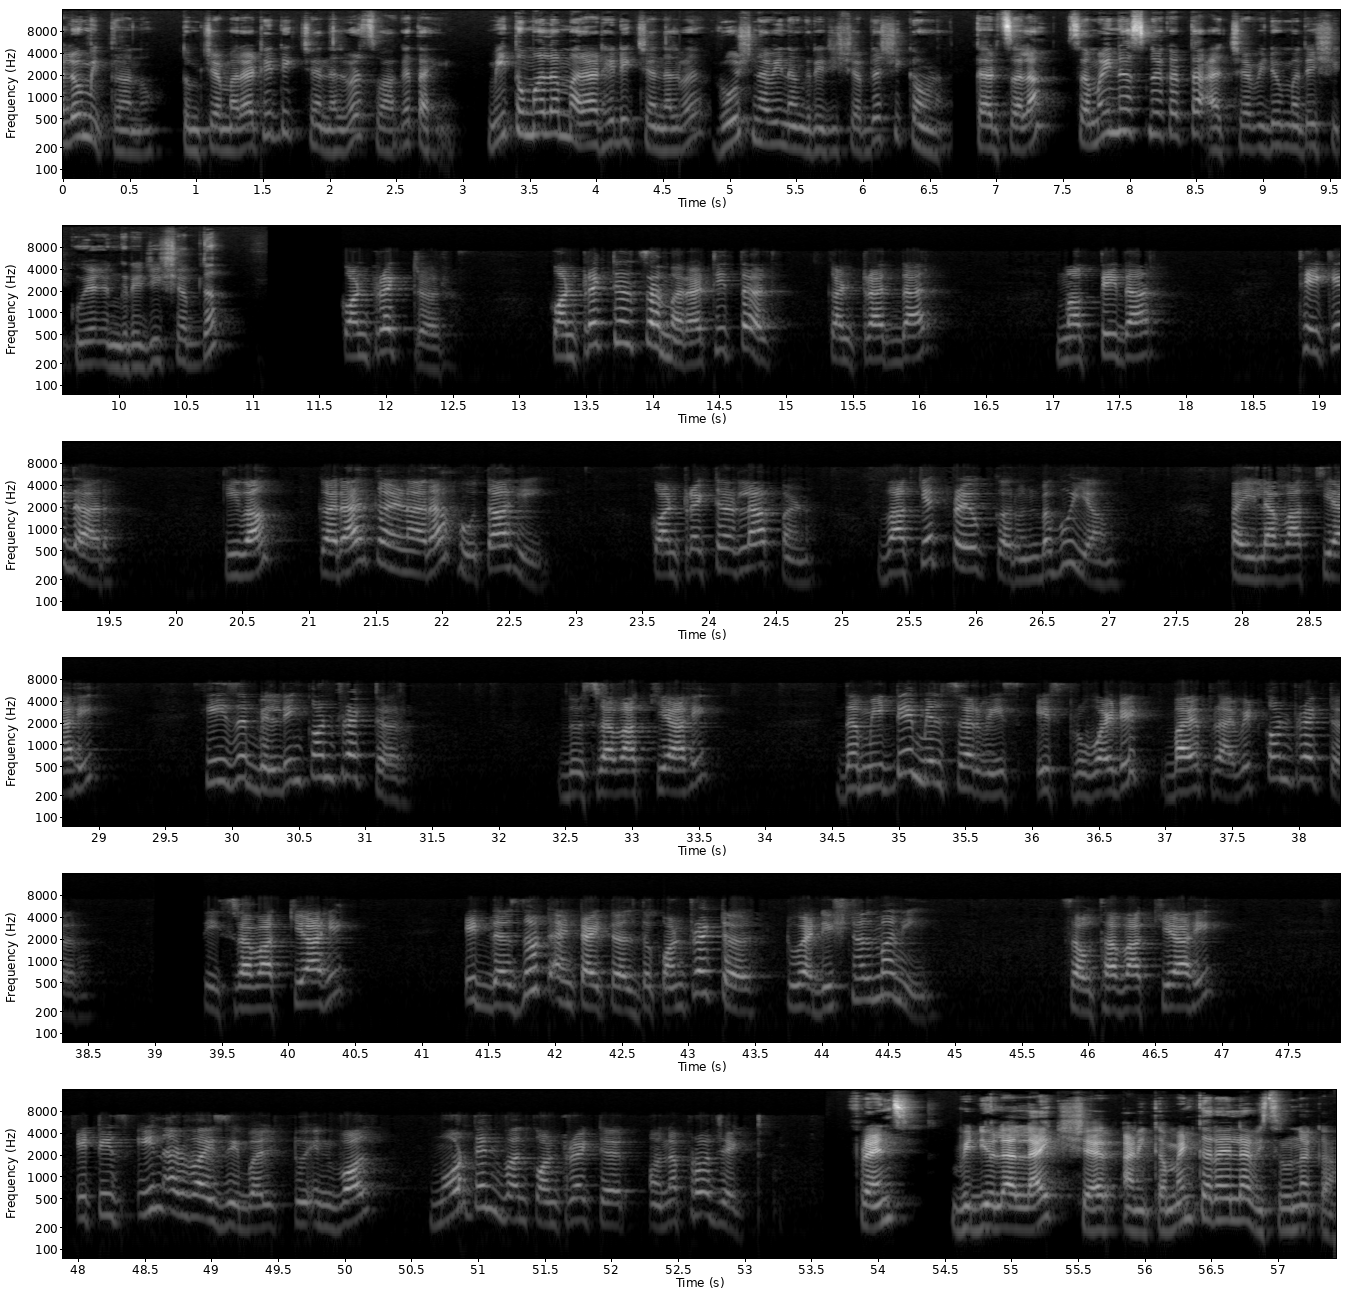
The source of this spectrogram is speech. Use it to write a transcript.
Hello मित्रांनो तुमच्या Marathi Dick चॅनलवर स्वागत आहे. मी तुम्हाला मराठी डिक चॅनलवर रोज नवीन अंग्रेजी शब्द शिकवणार. तर चला समय नसणं करता आजच्या व्हिडिओमध्ये शिकूया इंग्रजी शब्द. कॉन्ट्रॅक्टर. कॉन्ट्रॅक्टरचा मराठी तर कंत्राटदार मक्तेदार ठेकेदार किंवा करार करणारा होत आहे. कॉन्ट्रॅक्टरला आपण वाक्यात प्रयोग करून बघूया. पहिला वाक्य आहे he is a building contractor दुसरा वाक्य आहे the mid day meal service is provided by a private contractor तिसरा वाक्य आहे it does not entitle the contractor to additional money चौथा वाक्य आहे it is inadvisable to involve more than one contractor on a project friends व्हिडिओला like share आणि comment करायला विसरू नका.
